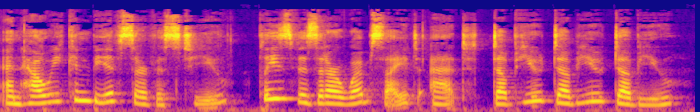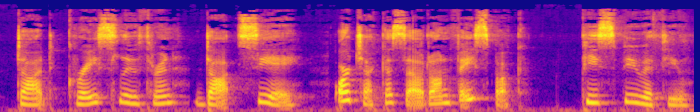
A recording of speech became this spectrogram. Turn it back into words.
and how we can be of service to you, please visit our website at www.gracelutheran.ca or check us out on Facebook. Peace be with you.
